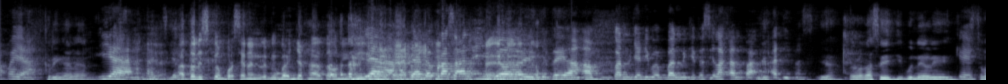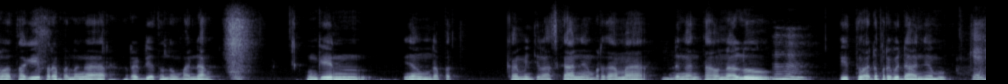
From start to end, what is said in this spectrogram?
apa ya? Keringanan. Iya. Ya. atau diskon persenan lebih banyak nah, tahun ini? Ya ada ada perasaan enjoy gitu ya. Um, bukan menjadi beban begitu silakan Pak ya. Adi Mas. Ya terima kasih Ibu Nelly. Okay. selamat pagi para pendengar radio Tuntung Pandang. Mungkin yang dapat kami jelaskan yang pertama dengan tahun lalu mm -hmm. itu ada perbedaannya Bu. Oke. okay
